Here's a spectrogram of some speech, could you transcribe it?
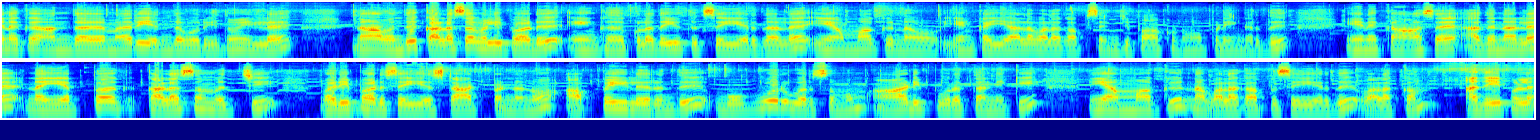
எனக்கு அந்த மாதிரி எந்த ஒரு இதுவும் இல்லை. நான் வந்து கலச வழிபாடு என் குலதெய்வத்துக்கு செய்யறதால என் அம்மாவுக்கு நான் என் கையால் வளகாப்பு செஞ்சு பார்க்கணும் அப்படிங்கிறது எனக்கு ஆசை. அதனால் நான் எப்போ கலசம் வச்சு வழிபாடு செய்ய ஸ்டார்ட் பண்ணணும். அப்பையிலிருந்து ஒவ்வொரு வருஷமும் ஆடிப்பூரத்தன்னைக்கு என் அம்மாவுக்கு நான் வளகாப்பு செய்கிறது வழக்கம். அதே போல்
